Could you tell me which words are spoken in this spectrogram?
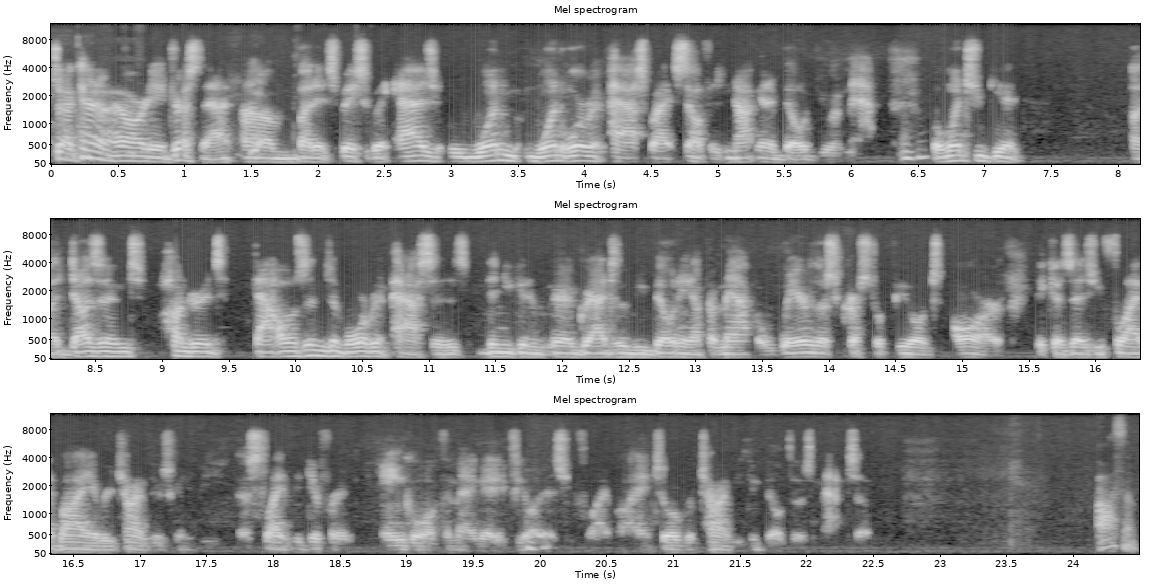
So I kind of already addressed that, um, but it's basically as one one orbit pass by itself is not going to build you a map. Mm-hmm. But once you get uh, dozens, hundreds, thousands of orbit passes, then you can very gradually be building up a map of where those crustal fields are. Because as you fly by every time, there's going to be a slightly different angle of the magnetic field as you fly by. And so over time, you can build those maps up. Awesome.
